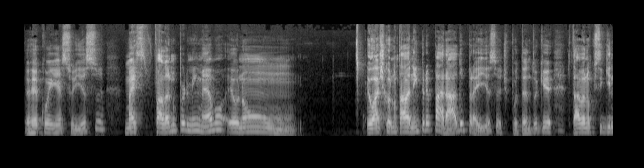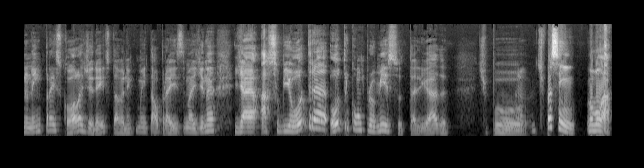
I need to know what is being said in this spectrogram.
Eu reconheço isso. Mas falando por mim mesmo, eu não. Eu acho que eu não tava nem preparado pra isso, tipo, tanto que tava não conseguindo nem ir pra escola direito, tava nem com mental pra isso. Imagina já assumir outra, outro compromisso, tá ligado? Tipo, Tipo assim, vamos lá.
